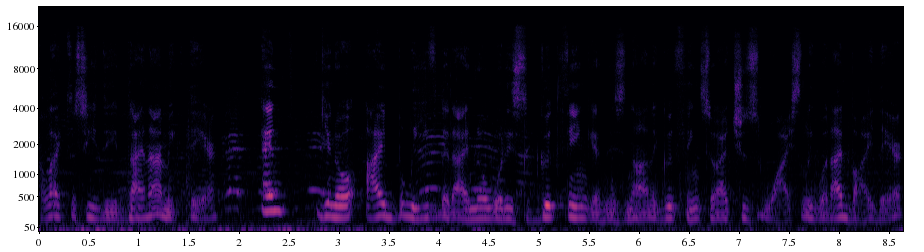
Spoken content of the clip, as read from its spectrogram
I like to see the dynamic there. And, you know, I believe that I know what is a good thing and is not a good thing, so I choose wisely what I buy there.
